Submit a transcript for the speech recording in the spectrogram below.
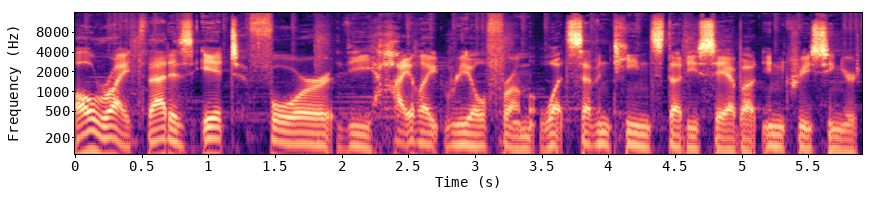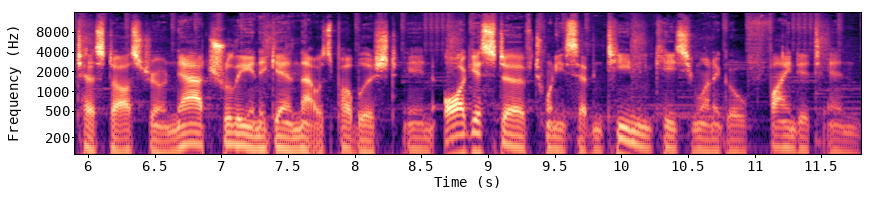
All right, that is it for the highlight reel from what 17 studies say about increasing your testosterone naturally. And again, that was published in August of 2017 in case you want to go find it and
